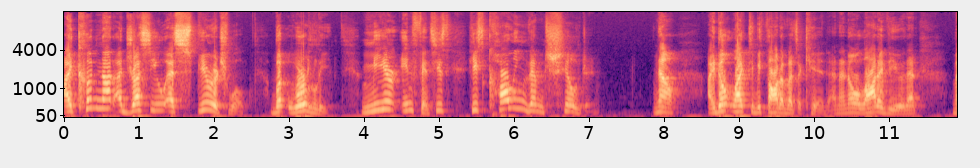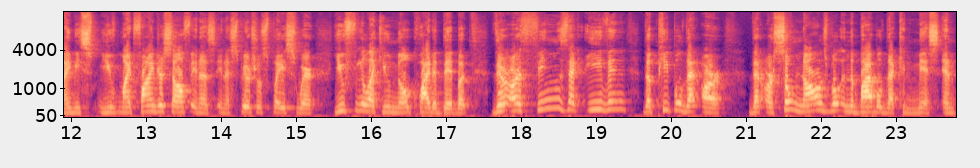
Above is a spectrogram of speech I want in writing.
I could not address you as spiritual, but worldly mere infants. He's, he's calling them children. Now, I don't like to be thought of as a kid, and I know a lot of you that maybe you might find yourself in a, in a spiritual space where you feel like you know quite a bit, but there are things that even the people that are that are so knowledgeable in the Bible that can miss. And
